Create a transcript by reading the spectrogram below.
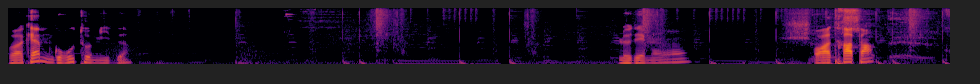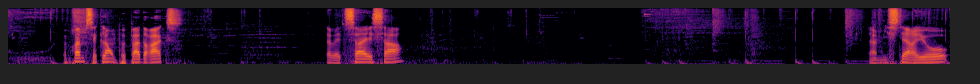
On va quand même au mid. Le démon. On rattrape, hein. Le problème, c'est que là, on peut pas Drax. Ça va être ça et ça. Un Mysterio.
